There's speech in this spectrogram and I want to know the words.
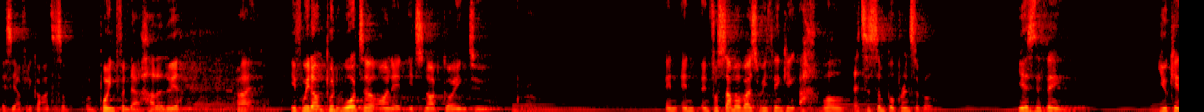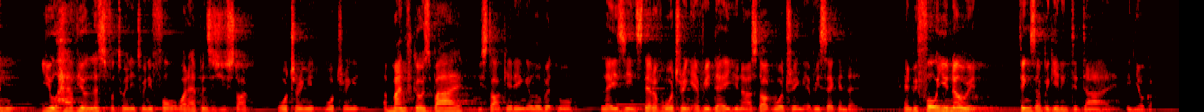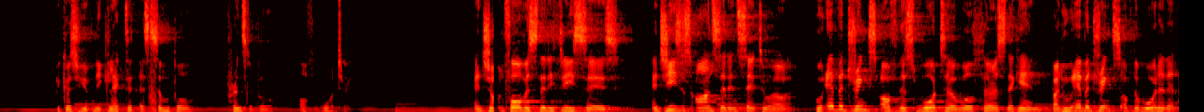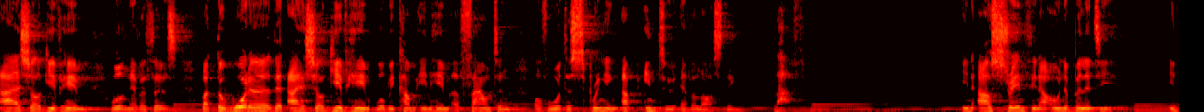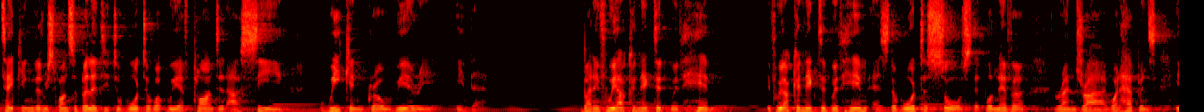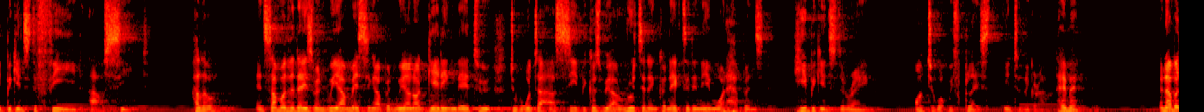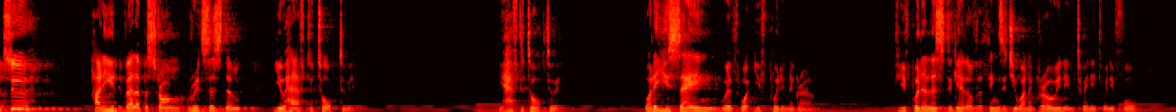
Is die Afrikaans is op 'n point vandag. Halleluja. Right. If we don't put water on it, it's not going to grow. And, and, and for some of us, we're thinking, ah, well, it's a simple principle. Here's the thing. You can, you'll have your list for 2024. What happens is you start watering it, watering it. A month goes by, you start getting a little bit more lazy. Instead of watering every day, you now start watering every second day. And before you know it, things are beginning to die in your garden because you've neglected a simple principle of watering. And John 4, verse 33 says, And Jesus answered and said to her, Whoever drinks of this water will thirst again, but whoever drinks of the water that I shall give him will never thirst. But the water that I shall give him will become in him a fountain of water springing up into everlasting life. In our strength, in our own ability, in taking the responsibility to water what we have planted, our seed, we can grow weary in that. But if we are connected with Him, if we are connected with Him as the water source that will never run dry, what happens? It begins to feed our seed. Hello? And some of the days when we are messing up and we are not getting there to, to water our seed because we are rooted and connected in Him, what happens? He begins to rain onto what we've placed into the ground. Amen? And number two, how do you develop a strong root system? You have to talk to it. You have to talk to it. What are you saying with what you've put in the ground? If you've put a list together of the things that you want to grow in in 2024,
